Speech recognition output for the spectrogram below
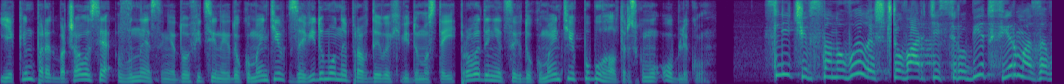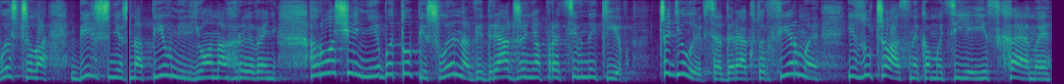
яким передбачалося внесення до офіційних документів завідомо неправдивих відомостей, проведення цих документів по бухгалтерському обліку. Слідчі встановили, що вартість робіт фірма завищила більш ніж на півмільйона гривень. Гроші нібито пішли на відрядження працівників. Чи ділився директор фірми із учасниками цієї схеми?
